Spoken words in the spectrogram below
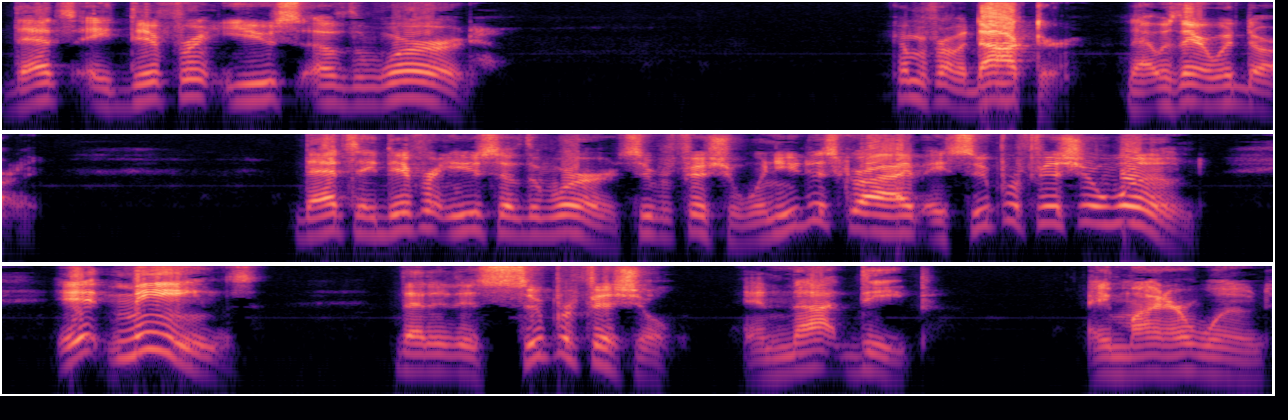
That's a different use of the word. Coming from a doctor that was there with Darlie. That's a different use of the word, superficial. When you describe a superficial wound, it means that it is superficial and not deep a minor wound.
